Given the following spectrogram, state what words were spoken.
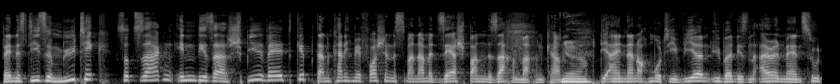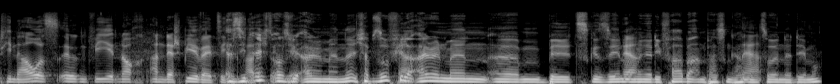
wenn es diese Mythik sozusagen in dieser Spielwelt gibt, dann kann ich mir vorstellen, dass man damit sehr spannende Sachen machen kann, Ja. die einen dann auch motivieren, über diesen Iron Man-Suit hinaus irgendwie noch an der Spielwelt sich Er zu sieht echt aus wie. Iron Man, ne? Ich habe so viele Ja. Iron Man-Builds gesehen, Ja. weil man ja die Farbe anpassen kann und so in der Demo.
